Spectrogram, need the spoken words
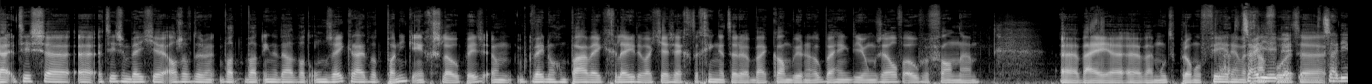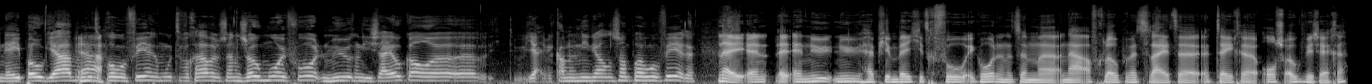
ja, het is, eh, eh, het is een beetje alsof er wat, wat, inderdaad wat onzekerheid, wat paniek ingeslopen is. Ehm, ik weet nog een paar weken geleden wat jij zegt, er ging het er eh, bij Cambuur en ook bij Henk de Jong zelf over van... ehm, eh, wij, wij moeten promoveren Ja, en we gaan voor het... dat zei die in Epo ook. Ja, we Ja. moeten promoveren, moeten we gaan. We staan zo mooi voor. Muren, die zei ook al, ja, je kan er niet anders dan promoveren. Nee, en, en nu, nu heb je een beetje het gevoel, ik hoorde het hem na afgelopen wedstrijd tegen Os ook weer zeggen,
